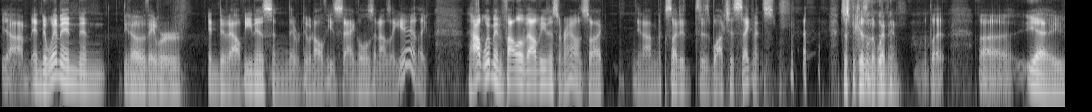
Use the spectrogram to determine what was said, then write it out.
yeah, I'm into women, and you know, they were into Val Venis, and they were doing all these angles, and I was like, yeah, like hot women follow Val Venis around, so I, you know, I'm excited to watch his segments just because of the women. but uh, yeah,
